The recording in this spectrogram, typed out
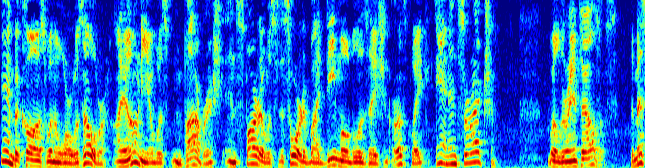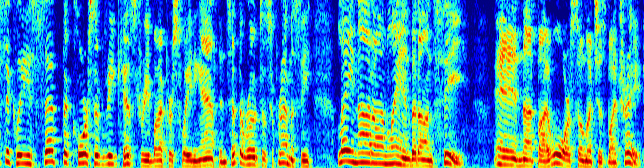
and because when the war was over, Ionia was impoverished and Sparta was disordered by demobilization, earthquake, and insurrection. Will Durant tells us Themistocles set the course of Greek history by persuading Athens that the road to supremacy lay not on land but on sea, and not by war so much as by trade.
